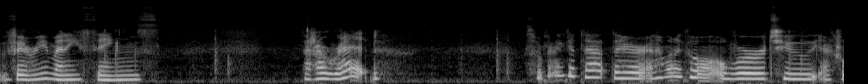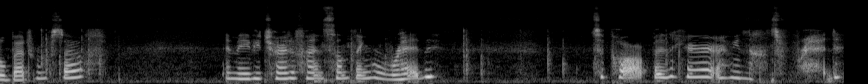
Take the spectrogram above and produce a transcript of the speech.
very many things that are red. So we're gonna get that there, and I'm gonna go over to the actual bedroom stuff. And maybe try to find something red to pop in here. I mean, that's red.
